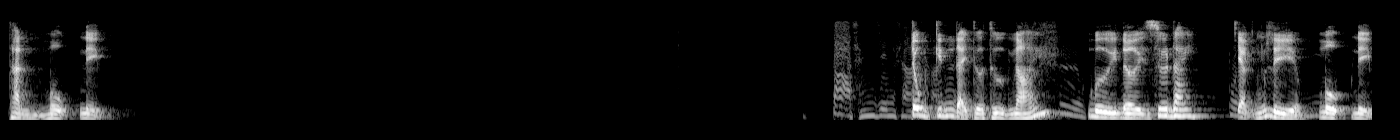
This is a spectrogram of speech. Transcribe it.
thành một niệm. Trong Kinh Đại Thừa Thường nói, mười đời xưa nay chẳng lìa một niệm,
